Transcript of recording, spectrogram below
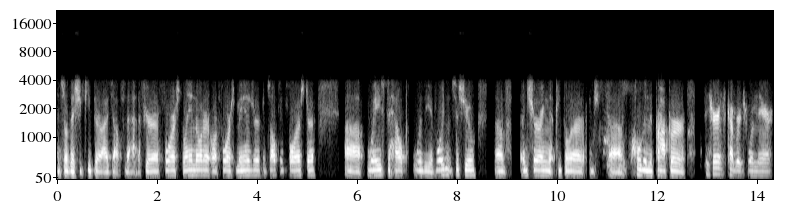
and so they should keep their eyes out for that if you're a forest landowner or forest manager consulting forester uh, ways to help with the avoidance issue of ensuring that people are uh, holding the proper insurance coverage when they're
